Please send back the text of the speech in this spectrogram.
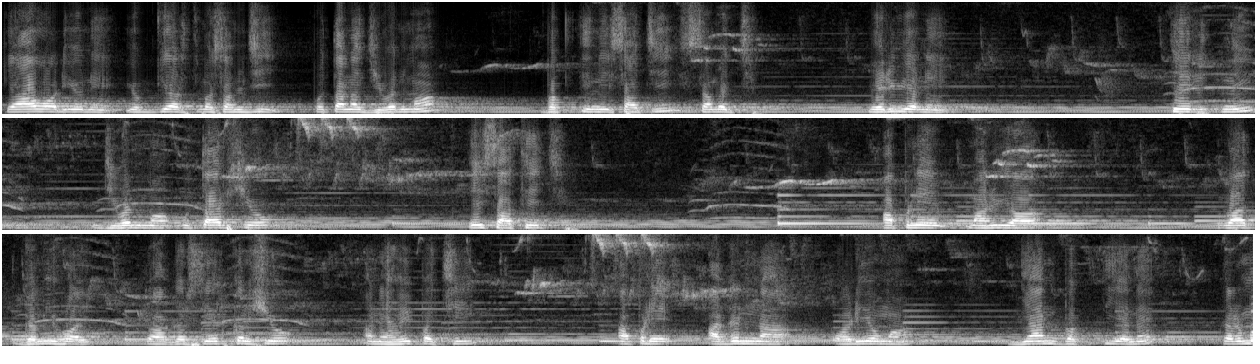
કે આ ઓડિયોને યોગ્ય અર્થમાં સમજી પોતાના જીવનમાં ભક્તિની સાચી સમજ મેળવી અને તે રીતની જીવનમાં ઉતારશો. એ સાથે જ આપણે મારી આ વાત ગમી હોય તો આગળ શેર કરશો અને હવે પછી આપણે આગળના ઓડિયોમાં જ્ઞાન, ભક્તિ અને કર્મ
